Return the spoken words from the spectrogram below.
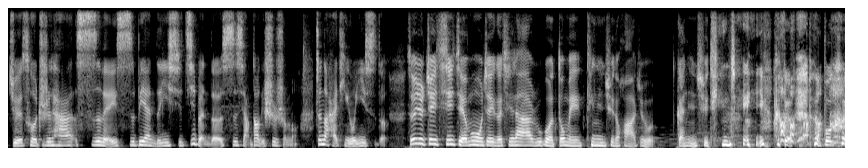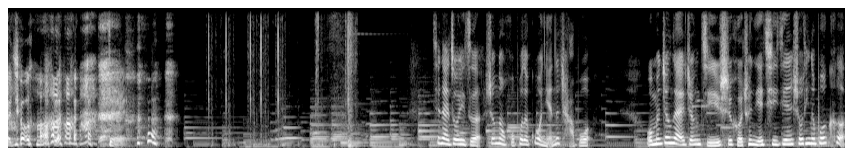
决策、支持他思维思辨的一些基本的思想到底是什么，真的还挺有意思的。所以就这期节目，这个其他如果都没听进去的话，就赶紧去听这一个 播客就好了。对。现在做一则生动活泼的过年的茶播。我们正在征集适合春节期间收听的播客，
